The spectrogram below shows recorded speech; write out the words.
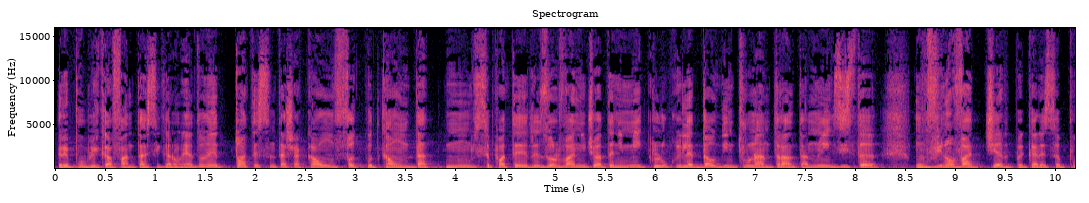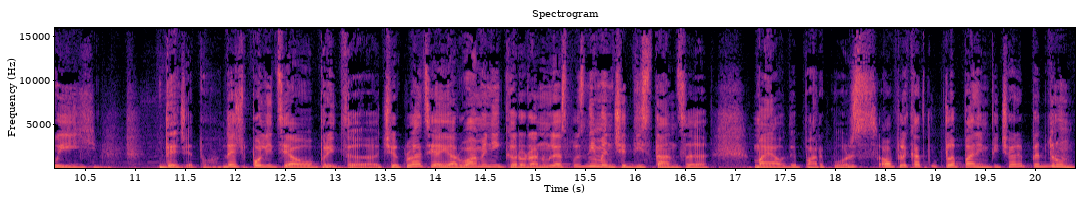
Republica Fantastică în România. Doamne, toate sunt așa ca un făcut, ca un dat, nu se poate rezolva niciodată nimic, lucrurile dau dintr-una într-alta, nu există un vinovat cert pe care să pui degetul. Deci poliția a oprit uh, circulația, iar oamenii cărora nu le-a spus nimeni ce distanță mai au de parcurs, au plecat cu clăpani în picioare pe drum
